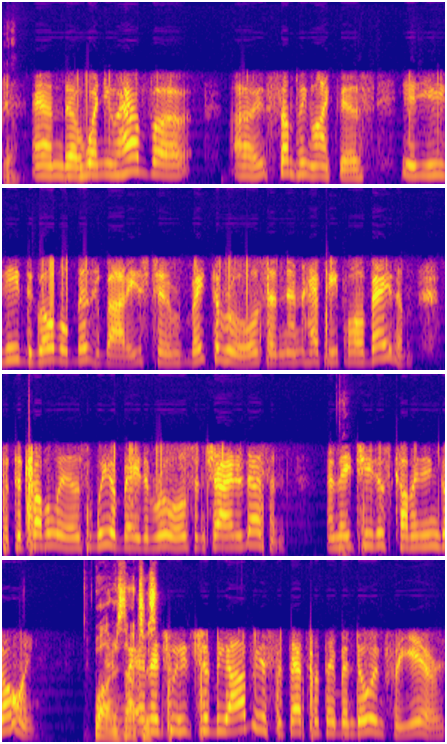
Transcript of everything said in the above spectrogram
Yeah. And uh, when you have uh, uh, something like this, you, you need the global busybodies to make the rules and then have people obey them. But the trouble is, we obey the rules and China doesn't, and they cheat us coming and going. Well, and it's not and just it, it should be obvious that that's what they've been doing for years.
